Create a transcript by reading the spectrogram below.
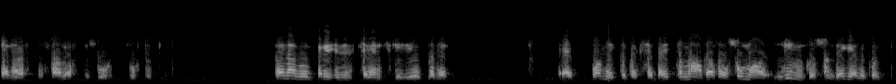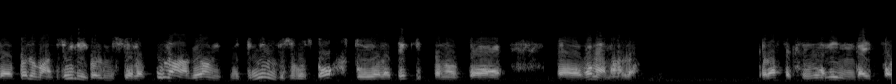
venelastesse halvasti suhtutud. või nagu president Zelenskigi ütleb, et, et pommitatakse täitsa maatasa summa linn, kus on tegelikult põllumajandusülikool, mis ei ole kunagi olnud mitte mingisugust ohtu ei ole tekitanud äh, äh, Venemaale. ja lastakse see linn täitsa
